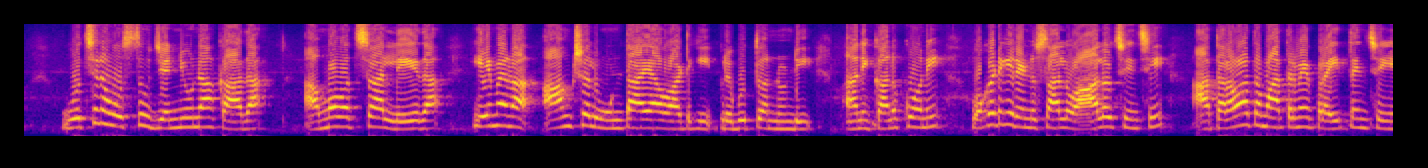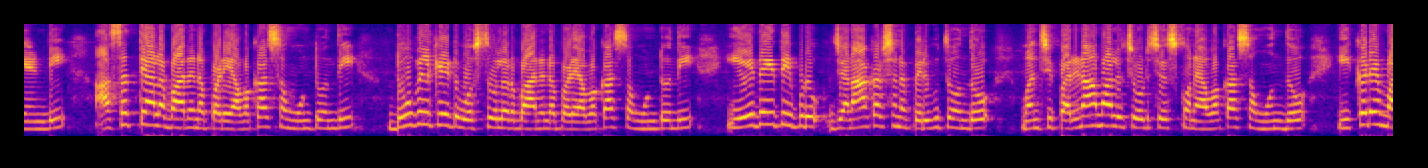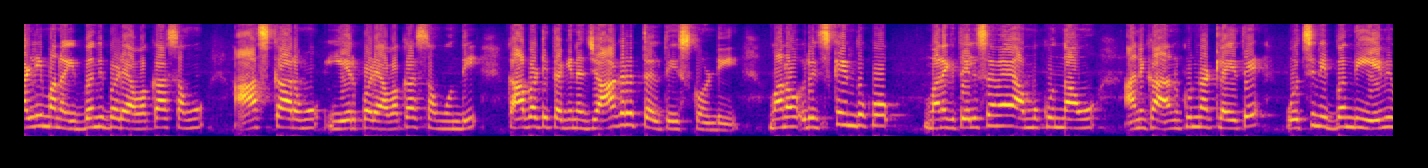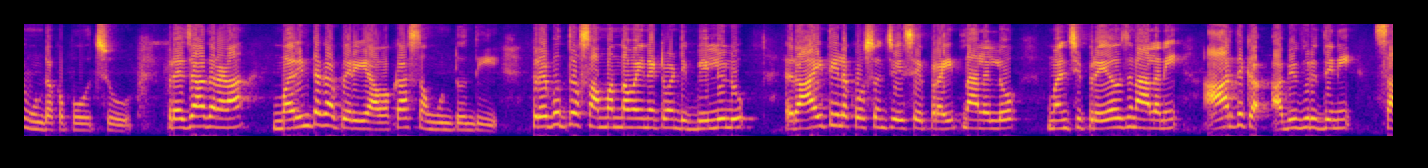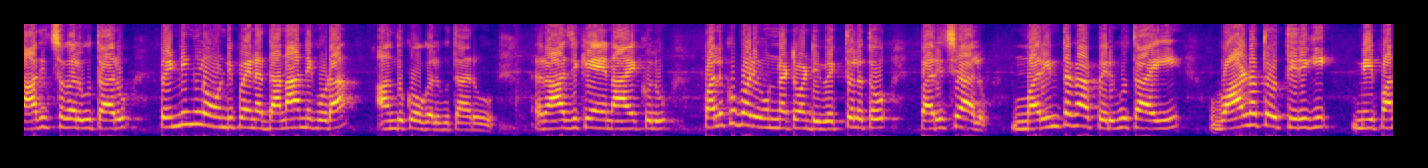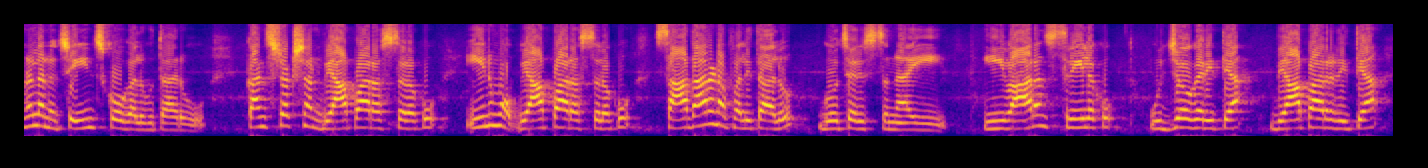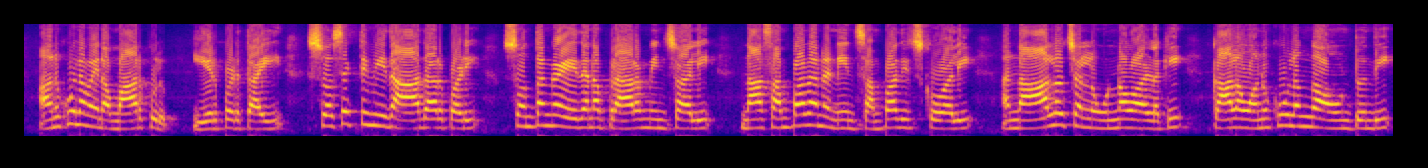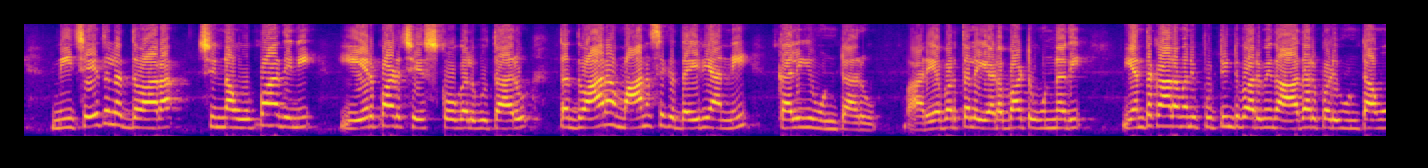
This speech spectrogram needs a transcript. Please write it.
వచ్చిన వస్తువు జెన్యునా కాదా అమ్మవచ్చా లేదా ఏమైనా ఆంక్షలు ఉంటాయా వాటికి ప్రభుత్వం నుండి అని కనుక్కొని ఒకటికి రెండు సార్లు ఆలోచించి ఆ తర్వాత మాత్రమే ప్రయత్నం చేయండి. అసత్యాల బారిన పడే అవకాశం ఉంటుంది. డూప్లికేట్ వస్తువుల బారిన పడే అవకాశం ఉంటుంది. ఏదైతే ఇప్పుడు జనాకర్షణ పెరుగుతుందో మంచి పరిణామాలు చోటు చేసుకునే అవకాశం ఉందో ఇక్కడే మళ్ళీ మనం ఇబ్బంది పడే అవకాశము ఆస్కారము ఏర్పడే అవకాశం ఉంది. కాబట్టి తగిన జాగ్రత్తలు తీసుకోండి. మనం రిస్క్ ఎందుకు మనకి తెలిసమే అమ్ముకుందాము అని అనుకున్నట్లయితే వచ్చిన ఇబ్బంది ఏమీ ఉండకపోవచ్చు. ప్రజాదరణ మరింతగా పెరిగే అవకాశం ఉంటుంది. ప్రభుత్వ సంబంధమైనటువంటి బిల్లులు రాయితీల కోసం చేసే ప్రయత్నాలలో మంచి ప్రయోజనాలని ఆర్థిక అభివృద్ధిని సాధించగలుగుతారు. పెండింగ్లో ఉండిపోయిన ధనాన్ని కూడా అందుకోగలుగుతారు. రాజకీయ నాయకులు పలుకుబడి ఉన్నటువంటి వ్యక్తులతో పరిచయాలు మరింతగా పెరుగుతాయి. వాళ్ళతో తిరిగి మీ పనులను చేయించుకోగలుగుతారు. కన్స్ట్రక్షన్ వ్యాపారస్తులకు ఇనుము వ్యాపారస్తులకు సాధారణ ఫలితాలు గోచరిస్తున్నాయి. ఈ వారం స్త్రీలకు ఉద్యోగరీత్యా వ్యాపార రీత్యా అనుకూలమైన మార్పులు ఏర్పడతాయి. స్వశక్తి మీద ఆధారపడి సొంతంగా ఏదైనా ప్రారంభించాలి నా సంపాదన నేను సంపాదించుకోవాలి అన్న ఆలోచనలు ఉన్న వాళ్ళకి కాలం అనుకూలంగా ఉంటుంది. మీ చేతుల ద్వారా చిన్న ఉపాధిని ఏర్పాటు చేసుకోగలుగుతారు. తద్వారా మానసిక ధైర్యాన్ని కలిగి ఉంటారు. భార్యాభర్తల ఎడబాటు ఉన్నది. ఎంతకాలమని పుట్టింటి వారి మీద ఆధారపడి ఉంటాము.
